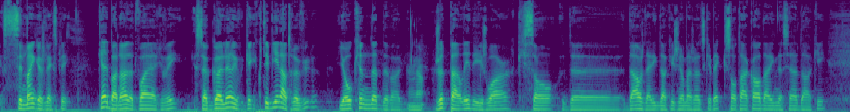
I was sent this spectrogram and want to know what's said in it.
que c'est le même que je l'explique. Quel bonheur de te voir arriver. Ce gars-là, écoutez bien l'entrevue, il n'y a aucune note devant lui. Non. Je veux te parler des joueurs qui sont d'âge de, de la Ligue d'hockey junior majeure du Québec, qui sont encore dans la Ligue nationale de hockey. Je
